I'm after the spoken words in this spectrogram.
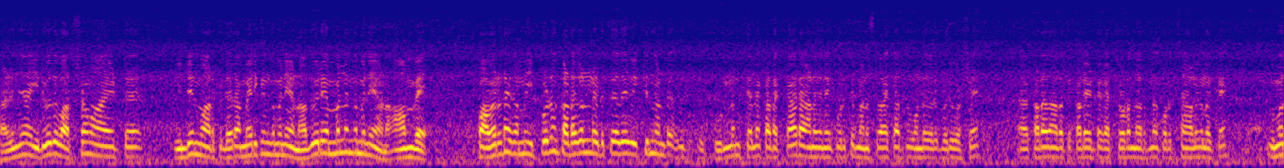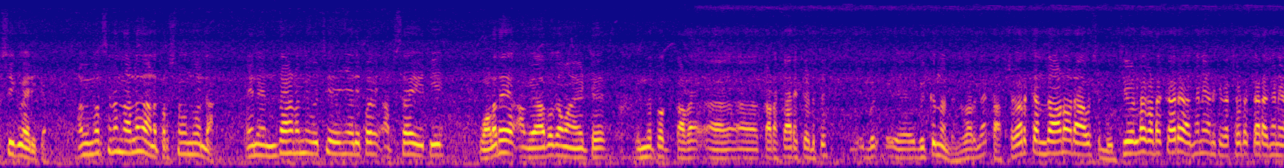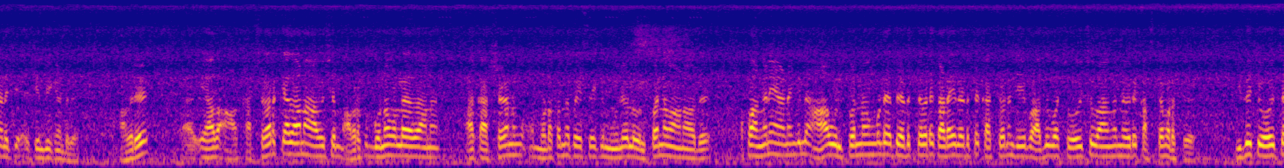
കഴിഞ്ഞ ഇരുപത് വർഷമായിട്ട് ഇന്ത്യൻ മാർക്കറ്റ് ഒരു അമേരിക്കൻ കമ്പനിയാണ് അതൊരു എം എൽ എം കമ്പനിയാണ് ആംവേ അപ്പോൾ അവരുടെ കമ്പനി ഇപ്പോഴും കടകളിൽ എടുത്ത് അത് വിൽക്കുന്നുണ്ട്. കൂടുതലും ചില കടക്കാരാണ് ഇതിനെക്കുറിച്ച് മനസ്സിലാക്കാത്തത് കൊണ്ട് ഒരു പക്ഷേ കട നടത്തി കടയിട്ട് കച്ചവടം നടത്തുന്ന കുറച്ച് ആളുകളൊക്കെ വിമർശിക്കുമായിരിക്കാം. ആ വിമർശനം നല്ലതാണ് പ്രശ്നമൊന്നുമില്ല. അതിന് എന്താണെന്ന് വെച്ച് കഴിഞ്ഞാൽ ഇപ്പോൾ അപ്സ വളരെ വ്യാപകമായിട്ട് ഇന്നിപ്പോൾ കട കടക്കാരൊക്കെ എടുത്ത് വിൽക്കുന്നുണ്ട്. എന്ന് പറഞ്ഞാൽ കർഷകർക്ക് എന്താണോ ഒരാവശ്യം ബുദ്ധിയുള്ള കടക്കാർ അങ്ങനെയാണ് കച്ചവടക്കാർ അങ്ങനെയാണ് ചിന്തിക്കേണ്ടത്. അവർ കർഷകർക്ക് ഏതാണ് ആവശ്യം? അവർക്ക് ഗുണമുള്ള ഏതാണ് ആ കർഷകൻ മുടക്കുന്ന പൈസയ്ക്ക് മൂലമുള്ള ഉൽപ്പന്നമാണോ അത്? അപ്പോൾ അങ്ങനെയാണെങ്കിൽ ആ ഉൽപ്പന്നവും കൂടെ അത് എടുത്തവർ കടയിലെടുത്ത് കച്ചവടം ചെയ്യുമ്പോൾ അത് ചോദിച്ചു വാങ്ങുന്ന ഒരു കസ്റ്റമർക്ക് ഇത് ചോദിച്ച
